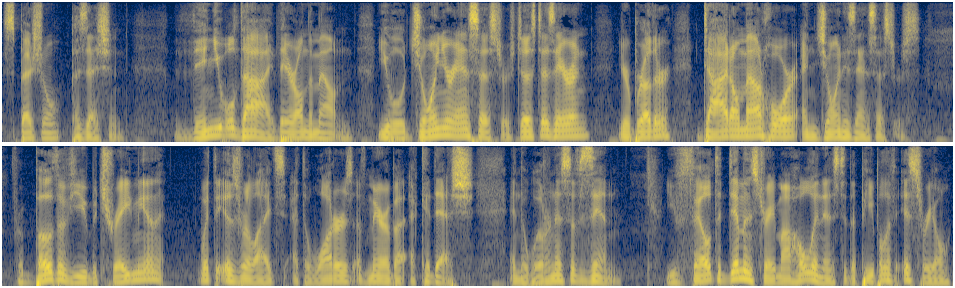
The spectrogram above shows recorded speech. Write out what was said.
special possession. Then you will die there on the mountain. You will join your ancestors, just as Aaron, your brother, died on Mount Hor and joined his ancestors. For both of you betrayed me with the Israelites at the waters of Meribah at Kadesh in the wilderness of Zin. You failed to demonstrate my holiness to the people of Israel,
